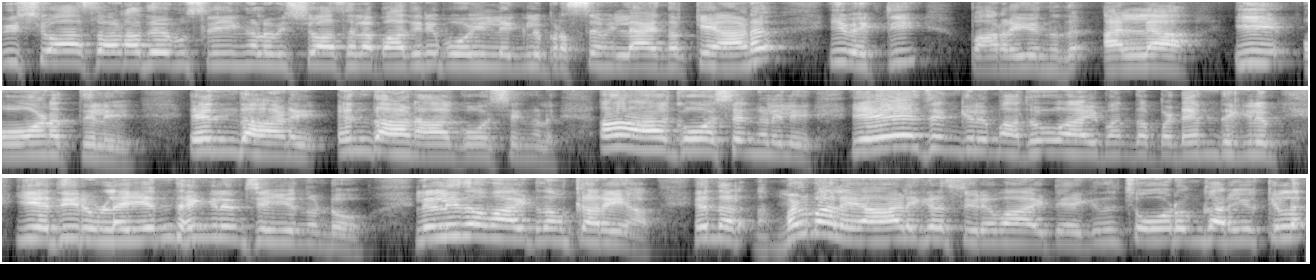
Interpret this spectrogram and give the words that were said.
വിശ്വാസമാണ്. അത് മുസ്ലിങ്ങളുടെ വിശ്വാസമല്ല. അപ്പം അതിന് പോയില്ലെങ്കിൽ പ്രശ്നമില്ല എന്നൊക്കെയാണ് ഈ വ്യക്തി പറയുന്നത്. അല്ല ഈ ഓണത്തിൽ എന്താണ് എന്താണ് ആഘോഷങ്ങൾ ആ ആഘോഷങ്ങളിൽ ഏതെങ്കിലും അതുമായി ബന്ധപ്പെട്ട് എന്തെങ്കിലും എതിരുള്ള എന്തെങ്കിലും ചെയ്യുന്നുണ്ടോ? ലളിതമായിട്ട് നമുക്കറിയാം. എന്താണ് നമ്മൾ മലയാളികൾ സ്ഥിരമായിട്ട് കഴിക്കുന്നത് ചോറും കറിയൊക്കെയുള്ള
